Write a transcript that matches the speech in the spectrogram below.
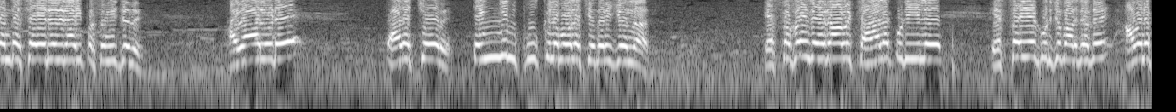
ചന്ദ്രശേഖരനെതിരായി പ്രസംഗിച്ചത്. അയാളുടെ തലച്ചോറ് തെങ്ങിൻ പൂക്കിലെ പോലെ ചിതറിക്കുമെന്നാണ്. എസ് എഫ് ഐ നേതാവ് ചാലക്കുടിയിലെ എസ് ഐയെ കുറിച്ച് പറഞ്ഞത് അവനെ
